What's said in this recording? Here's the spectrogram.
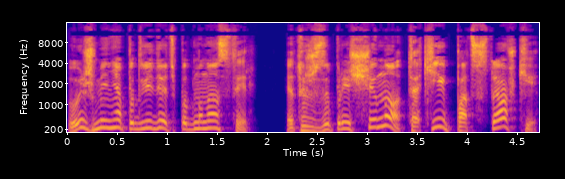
Вы же меня подведете под монастырь. Это же запрещено, такие подставки!»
